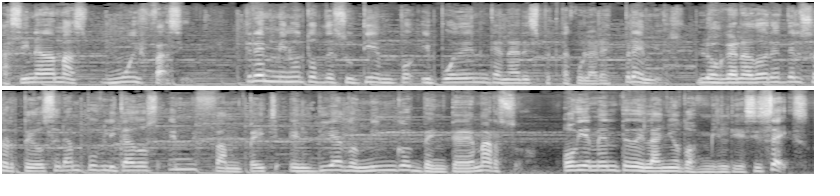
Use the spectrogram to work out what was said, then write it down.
Así nada más, muy fácil. 3 minutos de su tiempo y pueden ganar espectaculares premios. Los ganadores del sorteo serán publicados en mi fanpage el día domingo 20 de marzo obviamente del año 2016.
